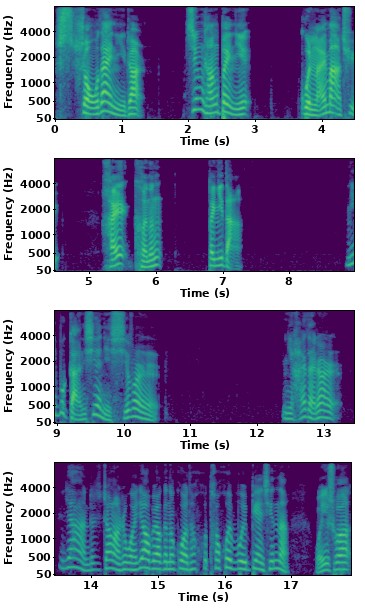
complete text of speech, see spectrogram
守在你这儿，经常被你滚来骂去，还可能被你打。你不感谢你媳妇儿，你还在这儿呀？这张老师，我要不要跟他过？他会他会不会变心呢？我一说，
